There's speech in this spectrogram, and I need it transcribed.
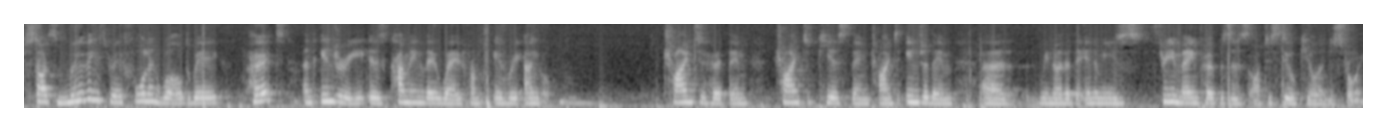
starts moving through a fallen world where hurt and injury is coming their way from every angle, trying to hurt them, trying to pierce them, trying to injure them. Uh, we know that the enemy's three main purposes are to steal, kill, and destroy.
